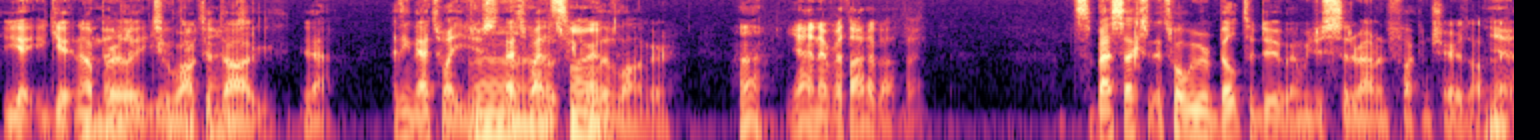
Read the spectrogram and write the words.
you get you getting up early. like, you walk the dog. Yeah, I think that's why you just. that's Ah, why that's those people smart. live longer. Huh. Yeah, I never thought about that. It's the best. Ex- it's what we were built to do, and we just sit around in fucking chairs all day Yeah.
